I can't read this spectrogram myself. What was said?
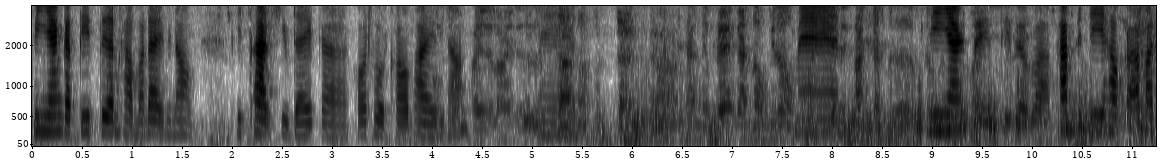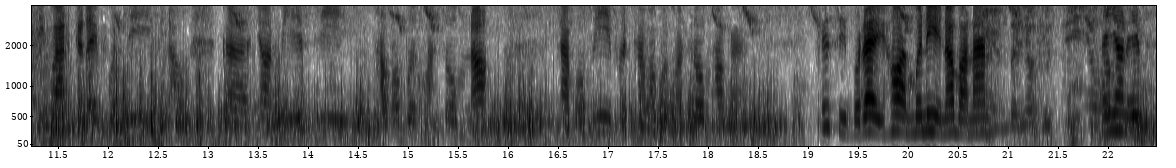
มีหยังกะติเตือนเขามาได้พี่น้อง ผิดพลาดคลิปใดกะขอโทษขออภัยพี่น้อง ไปหลายๆเด้อแม่ตามนความสนใจนะฮักแพงกันเนาะพี่น้องแม่นจะได้ซักกันเด้อมีหยังแต่ที่แบบว่าคำดีๆเฮาก็เอามาปฏิบัติก็ได้ผลดีพี่น้องก็ย้อนมีเอฟซีเขามาเบิ่งมาส้มเนาะถ้าบ่มีเพิ่นเขามาเบิ่งมาส้มเฮาก็คือสิบ่ได้ฮอดมื้อนี้เนาะบ่นั้นได้ยอด FC ได้ยอด FC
